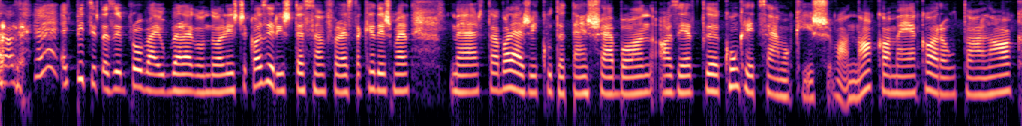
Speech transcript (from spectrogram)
egy picit azért próbáljuk belegondolni, és csak azért is teszem fel ezt a kérdést, mert, mert a Balázsi kutatásában azért konkrét számok is vannak, amelyek arra utalnak,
